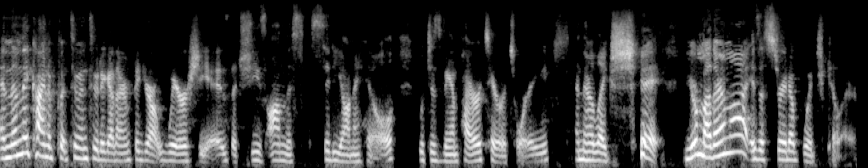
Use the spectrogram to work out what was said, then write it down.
And then they kind of put two and two together and figure out where she is that she's on this city on a hill which is vampire territory and they're like shit your mother-in-law is a straight up witch killer.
